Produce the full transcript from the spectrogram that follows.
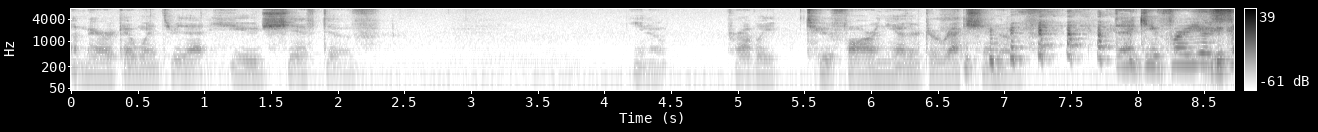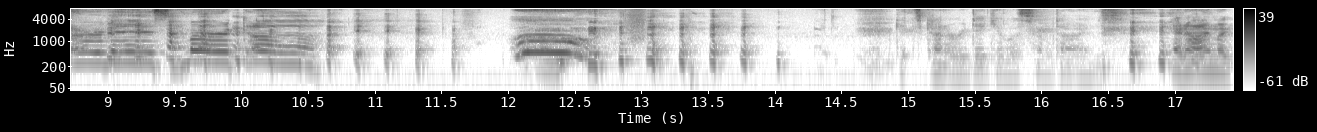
America went through that huge shift of, you know, probably too far in the other direction of. Thank you for your service, America. Woo! It gets kind of ridiculous sometimes. And I'm a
